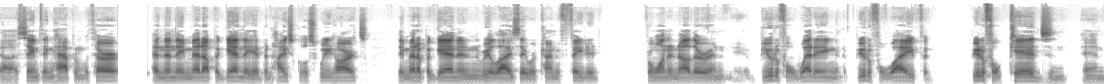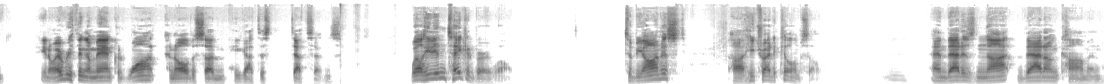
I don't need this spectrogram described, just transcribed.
uh, same thing happened with her. And then they met up again. They had been high school sweethearts they met up again and realized they were kind of fated for one another and a beautiful wedding and a beautiful wife and beautiful kids and and you know everything a man could want and all of a sudden he got this death sentence well he didn't take it very well to be honest uh, he tried to kill himself And that is not that uncommon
